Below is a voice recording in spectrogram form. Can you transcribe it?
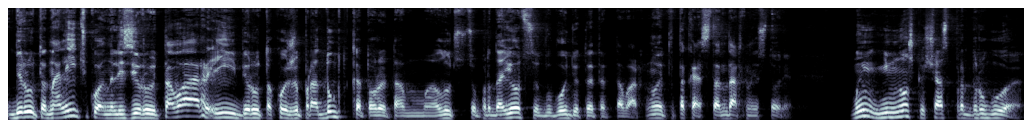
берут аналитику, анализируют товар и берут такой же продукт, который там э, лучше всего продается, выводят этот товар. Ну, это такая стандартная история. Мы немножко сейчас про другое.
